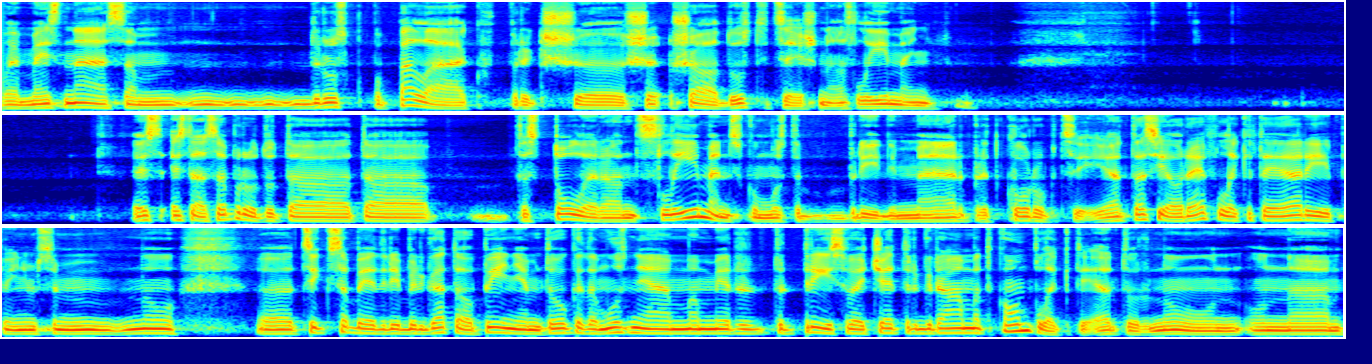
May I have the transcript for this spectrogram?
vai mēs neesam drusku pa pelēku priekš šādu uzticēšanās līmeņu. Es, es tā saprotu, tā, tā, tas tolerants līmenis, ko mums brīdī mēra pret korupciju, ja, tas jau reflektē arī, nu, cik sabiedrība ir gatava pieņemt to, ka tam uzņēmumam ir trīs vai četri grāmatu komplekti. Ja, tur, nu, un, un,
